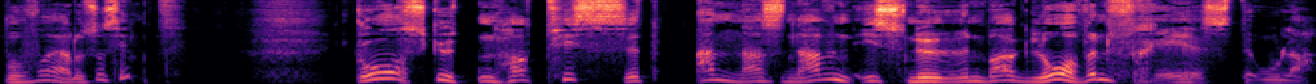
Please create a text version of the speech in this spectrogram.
Hvorfor er du så sint? Gårdsgutten har tisset Annas navn i snøen bak låven, freste Ola.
